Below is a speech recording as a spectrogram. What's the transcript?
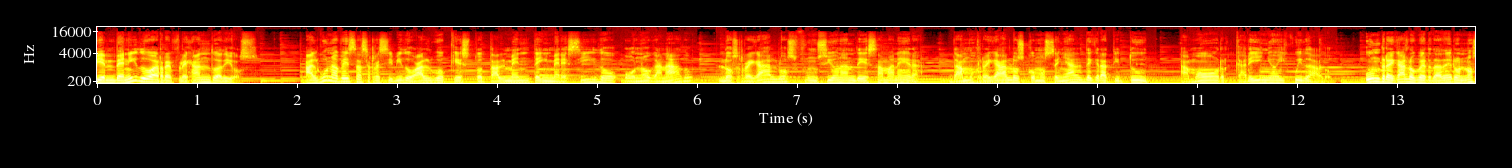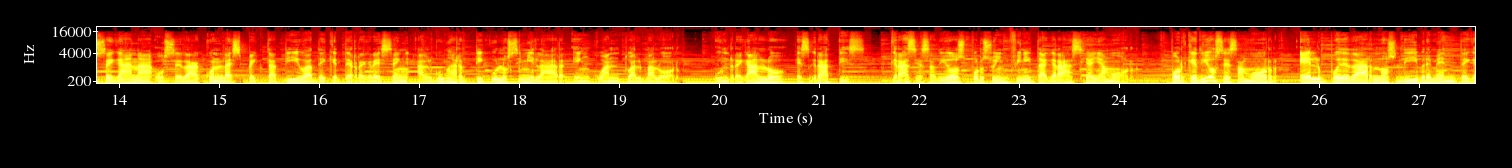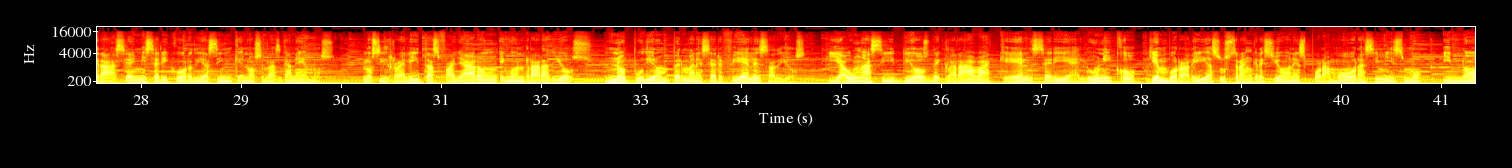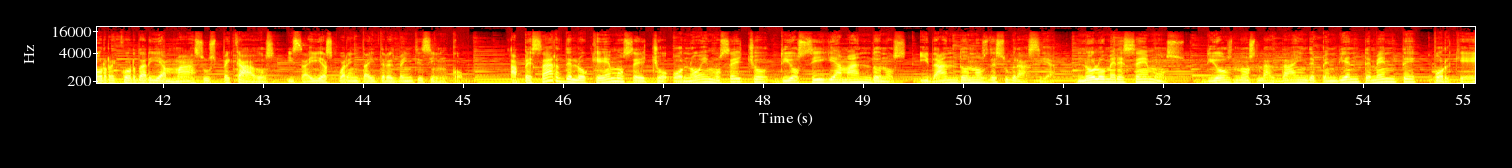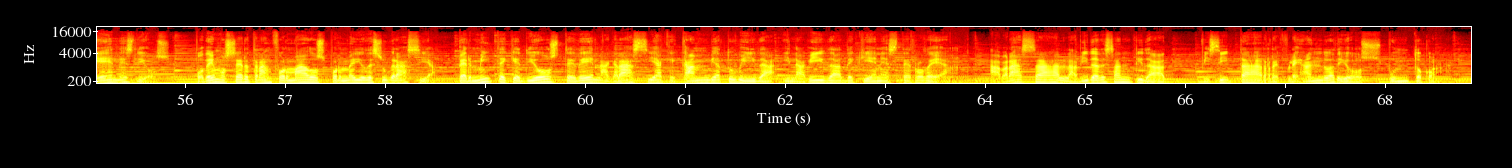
Bienvenido a Reflejando a Dios. ¿Alguna vez has recibido algo que es totalmente inmerecido o no ganado? Los regalos funcionan de esa manera. Damos regalos como señal de gratitud, amor, cariño y cuidado. Un regalo verdadero no se gana o se da con la expectativa de que te regresen algún artículo similar en cuanto al valor. Un regalo es gratis, gracias a Dios por su infinita gracia y amor. Porque Dios es amor, Él puede darnos libremente gracia y misericordia sin que nos las ganemos. Los israelitas fallaron en honrar a Dios, no pudieron permanecer fieles a Dios, y aún así Dios declaraba que Él sería el único quien borraría sus transgresiones por amor a sí mismo y no recordaría más sus pecados. Isaías 43:25. A pesar de lo que hemos hecho o no hemos hecho, Dios sigue amándonos y dándonos de su gracia. No lo merecemos, Dios nos las da independientemente porque Él es Dios. Podemos ser transformados por medio de su gracia. Permite que Dios te dé la gracia que cambia tu vida y la vida de quienes te rodean. Abraza la vida de santidad. Visita reflejandoadios.com.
